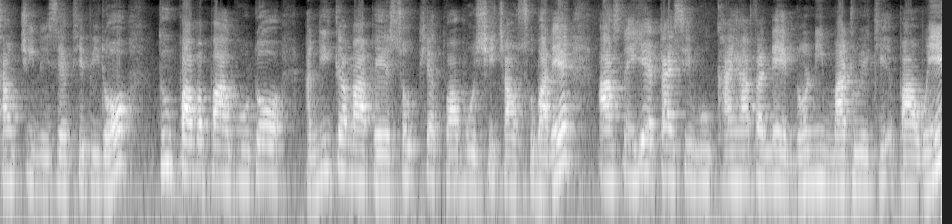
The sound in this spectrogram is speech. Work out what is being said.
စောင့်ကြည့်နေဆဲဖြစ်ပြီးတော့ သူပါမပါကိုတော့အနီးကမှပဲဆုံးဖြတ်သွားဖို့ရှိကြောင်းဆိုပါတယ်။အာဆနယ်ရဲ့တိုက်စစ်မှုခိုင်ဟာဗတ်နဲ့နော်နီမာဒူရီကီအပါဝင်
